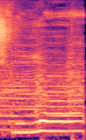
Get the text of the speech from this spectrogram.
Search for yours.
